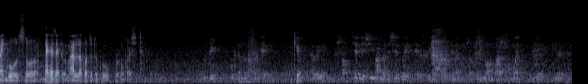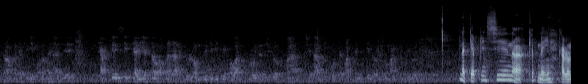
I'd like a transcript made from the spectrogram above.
my goal so দেখা যাক আল্লাহ কতটুকু পূরণ করে সেটা। থ্যাংক ইউ সবচেয়ে বেশি বাংলাদেশের হয়ে টেস্ট ক্রিকেট খেলেছেন এবং সবচেয়ে লম্বা সময় ধরে খেলেছেন, তো আপনার কাছে কি মনে হয় না যে ক্যাপ্টেন্সির ক্যারিয়ারটাও আপনার আর একটু লংজিটিভিটি হওয়ার প্রয়োজন ছিল বা সেটা আপনি করতে পারতেন? এই ধরনের কোনো আগ্রহ ছিল? না ক্যাপ্টেন্সি না আক্ষেপ নেই। কারণ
